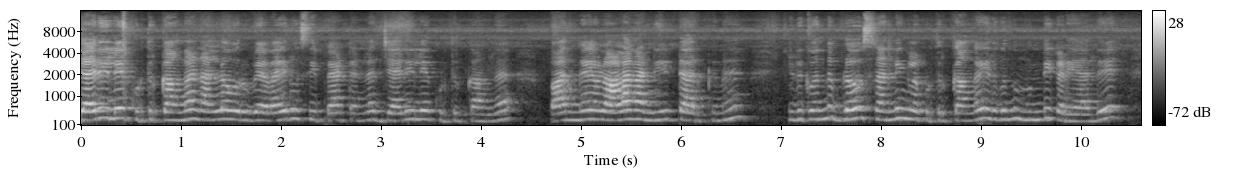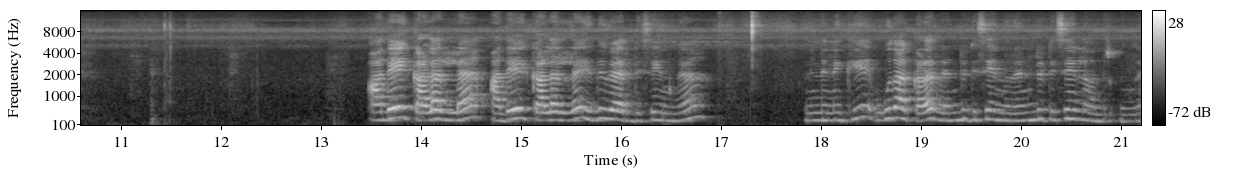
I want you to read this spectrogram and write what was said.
ஜரிலே கொடுத்துருக்காங்க. நல்ல ஒரு வைரூசி பேட்டர்னில் ஜரியிலே கொடுத்துருக்காங்க. பாருங்கள் எவ்வளோ அழகாக நீட்டாக இருக்குன்னு. இதுக்கு வந்து ப்ளவுஸ் ரன்னிங்கில் கொடுத்துருக்காங்க. இதுக்கு வந்து முந்தி கிடையாது. அதே கலரில் அதே கலரில் இது வேறு டிசைனுங்க இன்னைக்கு ஊதா கலர் ரெண்டு டிசைன் ரெண்டு டிசைனில் வந்திருக்குங்க.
